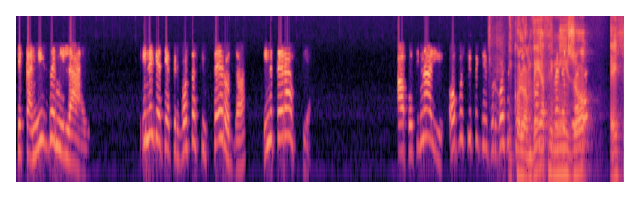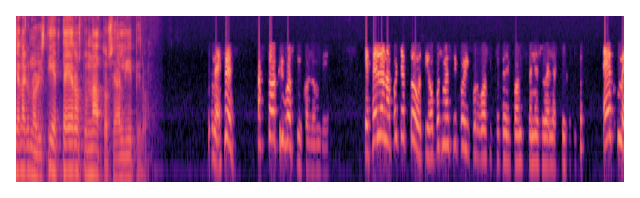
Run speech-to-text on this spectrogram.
και κανείς δεν μιλάει, είναι γιατί ακριβώς τα συμφέροντα είναι τεράστια. Από την άλλη, όπως είπε και ο Υπουργός Η Κολομβία, θυμίζω, έχει αναγνωριστεί εταίρος του ΝΑΤΟ σε άλλη ήπειρο. Ναι, θε. Αυτό ακριβώς είναι η Κολομβία. Και θέλω να πω και αυτό, ότι όπως μας είπε ο Υπουργός Εξωτερικών της Βενεζουέλας, έχουμε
